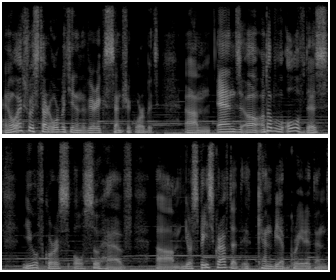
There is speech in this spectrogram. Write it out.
and it will actually start orbiting in a very eccentric orbit. Um, and uh, on top of all of this, you, of course, also have um, your spacecraft that it can be upgraded and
